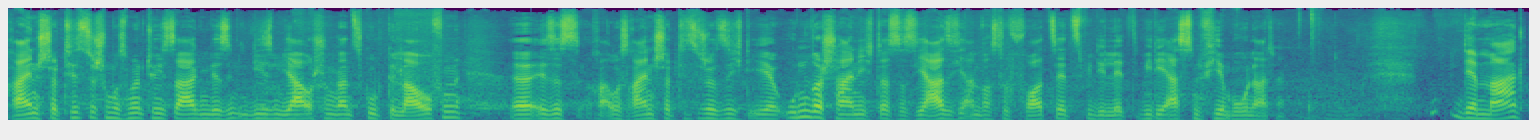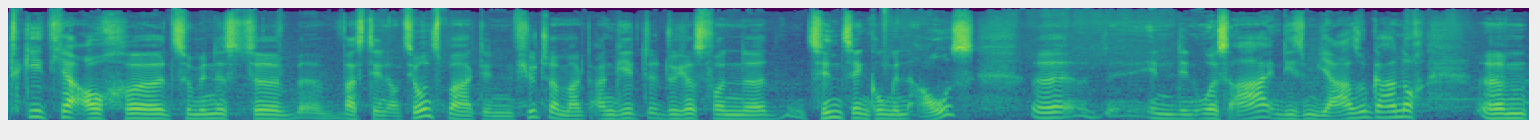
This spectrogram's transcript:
Rein statistisch muss man natürlich sagen, wir sind in diesem Jahr auch schon ganz gut gelaufen. Äh, ist es aus rein statistischer Sicht eher unwahrscheinlich, dass das Jahr sich einfach so fortsetzt wie die, wie die ersten vier Monate. Der Markt geht ja auch äh, zumindest äh, was den Optionsmarkt, den Future-Markt angeht, durchaus von äh, Zinssenkungen aus. Äh, in den USA in diesem Jahr sogar noch. Ähm,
